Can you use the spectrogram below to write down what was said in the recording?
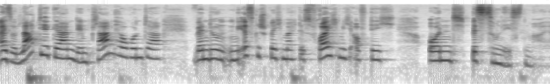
Also lad dir gern den Plan herunter. Wenn du ein Erstgespräch möchtest, freue ich mich auf dich und bis zum nächsten Mal.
